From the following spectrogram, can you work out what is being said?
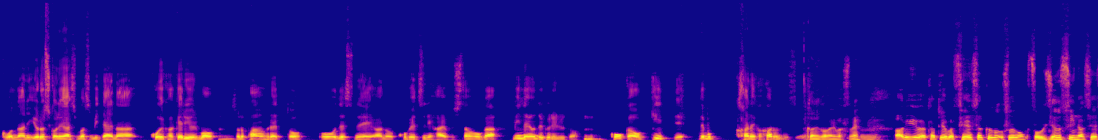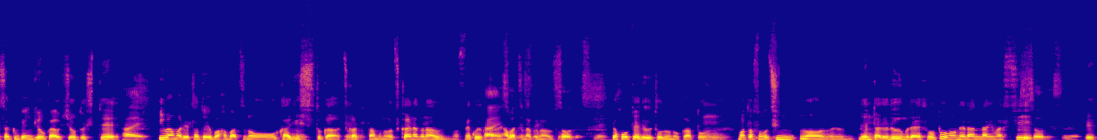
こう何、よろしくお願いしますみたいな声かけるよりも、うんそのパンフレットをですね、あの、個別に配布した方がみんな読んでくれると。うん。効果大きいって、でも金かかるんですよね。金かかりますね。うんあるいは、例えば政策の、それこそ純粋な政策勉強会をしようとして、はい。今まで例えば派閥の会議室とか使ってたものが使えなくなるんですね。こういうはい。派閥なくなると。そうですね。で、ホテル取るのかと。うんまたそのレンタルルーム代相当の値段になりますし、そうですね。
